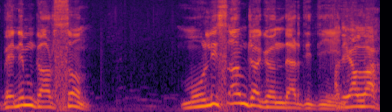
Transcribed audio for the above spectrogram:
Benim garson. Muhlis amca gönderdi diye. Hadi yallah!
